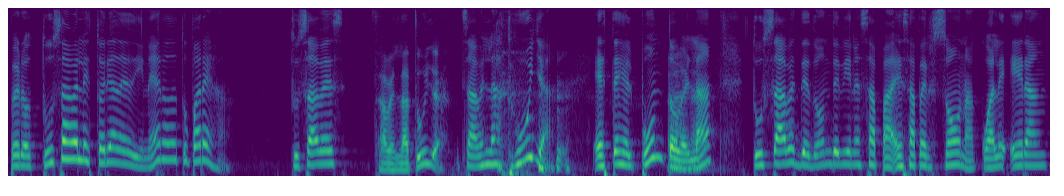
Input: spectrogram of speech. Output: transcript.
pero tú sabes la historia de dinero de tu pareja. Tú sabes Sabes la tuya. Sabes la tuya. Este es el punto, ¿verdad? Tú sabes de dónde viene esa, esa persona, cuáles eran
